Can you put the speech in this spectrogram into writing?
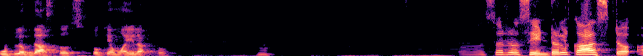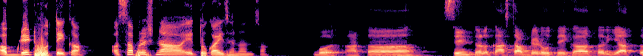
उपलब्ध असतोच तो केव्हाही लागतो. सर सेंट्रल कास्ट अपडेट होते का? असा प्रश्न येतो काही जणांचा. बर आता सेंट्रल कास्ट अपडेट होते का? तर यात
